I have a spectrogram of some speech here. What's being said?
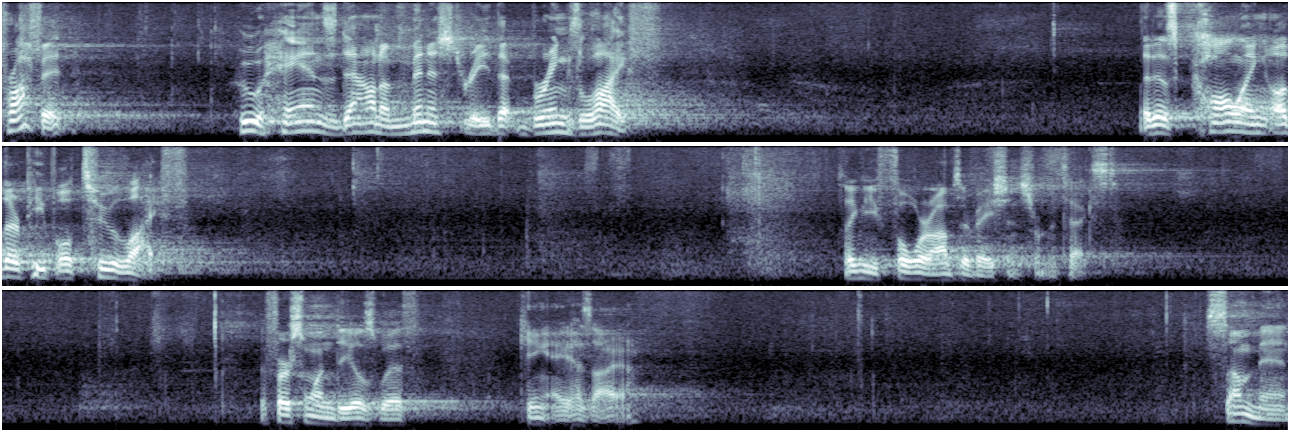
prophet who hands down a ministry that brings life, that is calling other people to life. I'll give you four observations from the text. The first one deals with King Ahaziah. Some men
